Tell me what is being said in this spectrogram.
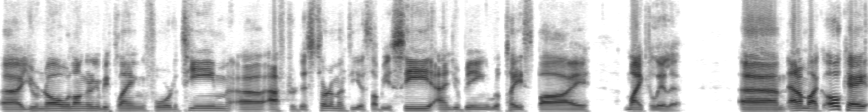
Uh, you're no longer going to be playing for the team uh, after this tournament, the SWC, and you're being replaced by Maikelele. Um, and I'm like, okay,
